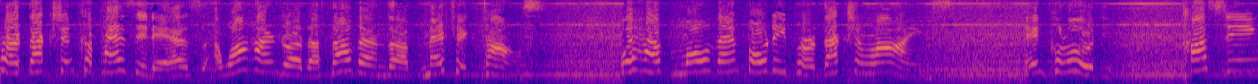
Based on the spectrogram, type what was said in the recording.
Production capacity is 100,000 metric tons. We have more than 40 production lines, include casting,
